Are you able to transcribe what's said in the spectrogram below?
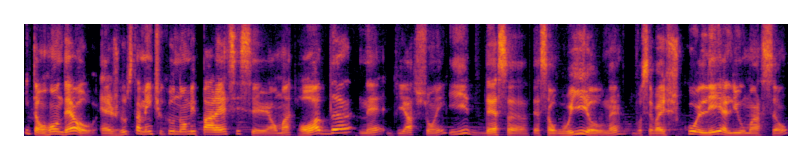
Então, rondel é justamente o que o nome parece ser. É uma roda, né, de ações e dessa dessa wheel, né, você vai escolher ali uma ação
